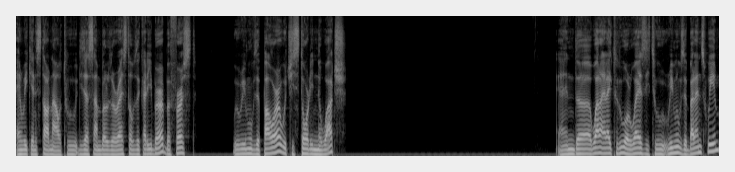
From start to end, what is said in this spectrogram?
and we can start now to disassemble the rest of the caliber. But first we remove the power which is stored in the watch. And uh, what I like to do always is to remove the balance wheel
